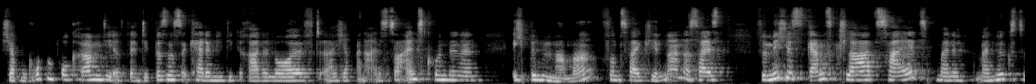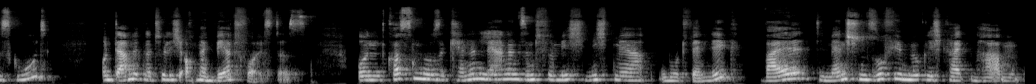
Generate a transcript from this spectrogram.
ich habe ein Gruppenprogramm, die Authentic Business Academy, die gerade läuft. Äh, ich habe meine 1 zu 1 Kundinnen. Ich bin Mama von zwei Kindern. Das heißt, für mich ist ganz klar Zeit meine, mein höchstes Gut und damit natürlich auch mein wertvollstes. Und kostenlose Kennenlernen sind für mich nicht mehr notwendig weil die Menschen so viele Möglichkeiten haben,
